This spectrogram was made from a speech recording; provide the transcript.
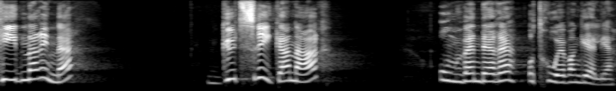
Tiden er inne. Guds rike er nær. Omvend dere og tro evangeliet.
